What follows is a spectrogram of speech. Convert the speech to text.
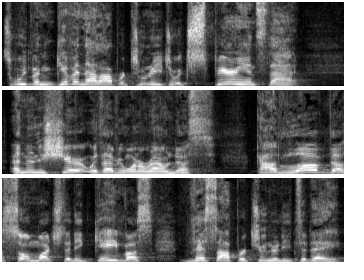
So we've been given that opportunity to experience that and then to share it with everyone around us. God loved us so much that He gave us this opportunity today.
